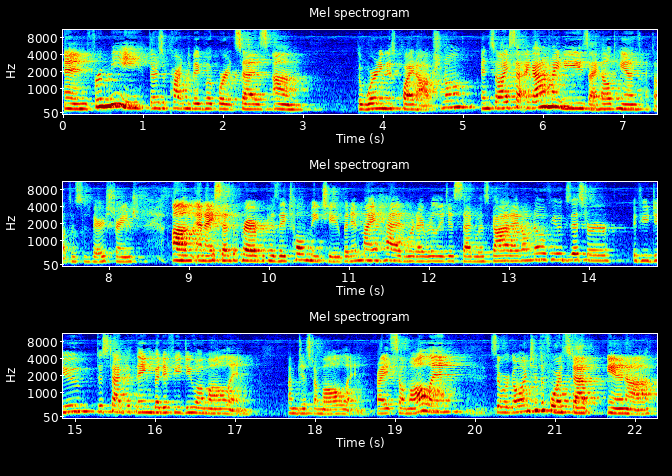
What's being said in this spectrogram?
and for me there's a part in the big book where it says um, the wording is quite optional. And so i said i got on my knees i held hands. I thought this was very strange. Um, and i said the prayer because they told me to. But in my head what i really just said was god i don't know if you exist or if you do this type of thing but if you do i'm all in. I'm just i'm all in. Right? So i'm all in. So we're going to the fourth step and uh,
